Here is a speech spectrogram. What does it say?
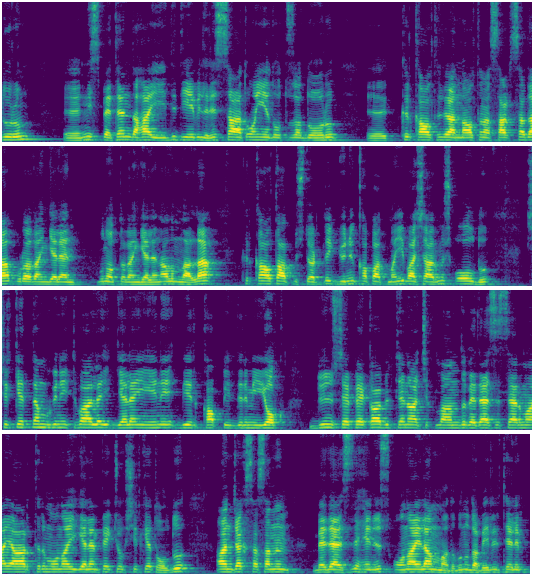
durum e, nispeten daha iyiydi diyebiliriz. Saat 17.30'a doğru e, 46 liranın altına sarksa da buradan gelen bu noktadan gelen alımlarla 46.64 ile günü kapatmayı başarmış oldu. Şirketten bugün itibariyle gelen yeni bir kap bildirimi yok. Dün SPK bülteni açıklandı. Bedelsiz sermaye artırım onayı gelen pek çok şirket oldu. Ancak Sasa'nın bedelsizi henüz onaylanmadı. Bunu da belirtelim.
